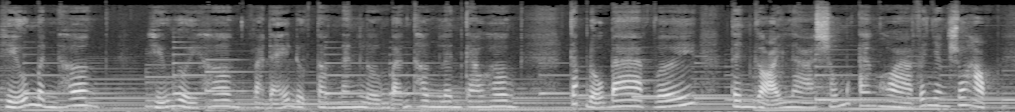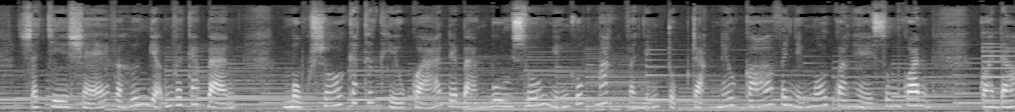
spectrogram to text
hiểu mình hơn, hiểu người hơn và đẩy được tầng năng lượng bản thân lên cao hơn. Cấp độ 3 với tên gọi là sống an hòa với nhân số học sẽ chia sẻ và hướng dẫn với các bạn một số cách thức hiệu quả để bạn buông xuống những gút mắt và những trục trặc nếu có với những mối quan hệ xung quanh. Qua đó,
